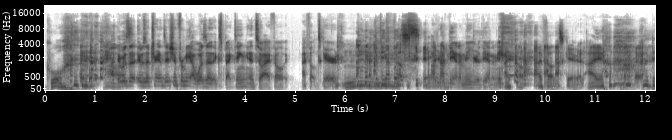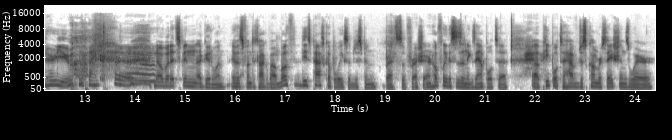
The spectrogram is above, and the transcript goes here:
cool. it was a it was a transition for me. I wasn't expecting, and so I felt I felt scared. Mm, felt scared. I'm not the enemy. You're the enemy. I felt I felt scared. I how dare you? no, but it's been a good one. It was fun to talk about. Both these past couple weeks have just been breaths of fresh air, and hopefully this is an example to uh, people to have just conversations where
